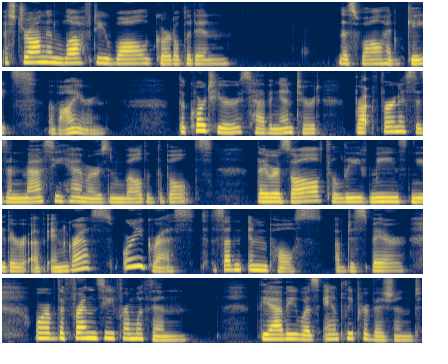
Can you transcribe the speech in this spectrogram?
A strong and lofty wall girdled it in. This wall had gates of iron. The courtiers, having entered, brought furnaces and massy hammers and welded the bolts. They resolved to leave means neither of ingress or egress to the sudden impulse of despair or of the frenzy from within. The abbey was amply provisioned.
